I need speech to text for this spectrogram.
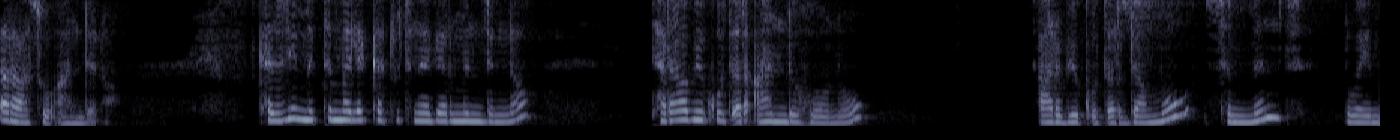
ራሱ አንድ ነው። ከዚህ የምትመለከቱት ነገር ምንድን ነው? ተራቢ ቁጥር አንድ ሆኖ አርቢ ቁጥር ደግሞ ስምንት ወይም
